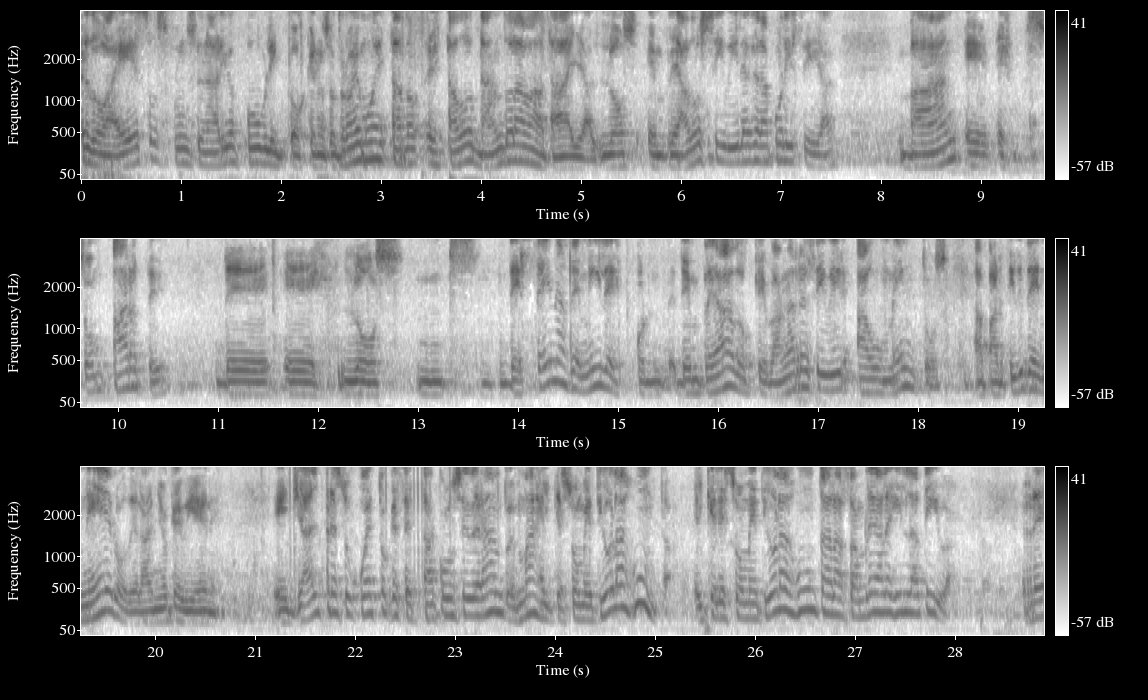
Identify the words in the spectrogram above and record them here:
A esos funcionarios públicos que nosotros hemos estado, estado dando la batalla, los empleados civiles de la policía van, eh, eh, son parte de eh, los mm, decenas de miles de empleados que van a recibir aumentos a partir de enero del año que viene. Eh, ya el presupuesto que se está considerando, es más, el que sometió la Junta, el que le sometió la Junta a la Asamblea Legislativa,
